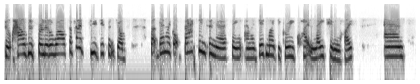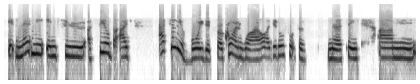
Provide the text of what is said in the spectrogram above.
built houses for a little while. So I've had a few different jobs. But then I got back into nursing and I did my degree quite late in life. And it led me into a field that I'd actually avoided for quite a while. I did all sorts of nursing. Um,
